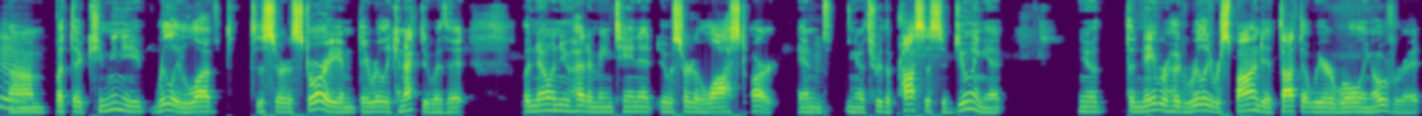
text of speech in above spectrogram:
Mm. um, but the community really loved the sort of story and they really connected with it but no one knew how to maintain it. It was sort of lost art and you know through the process of doing it you know the neighborhood really responded thought that we were rolling over it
